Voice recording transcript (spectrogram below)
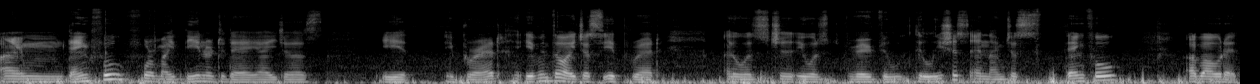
I'm thankful for my dinner today. I just eat a bread. Even though I just eat bread, I was just, it was very delicious, and I'm just thankful about it.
